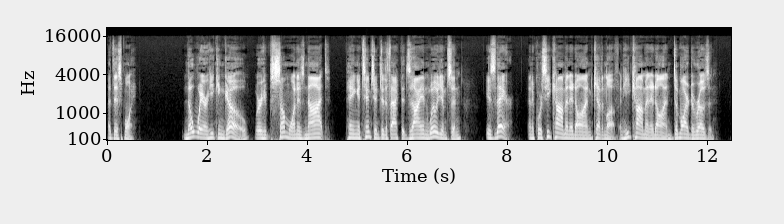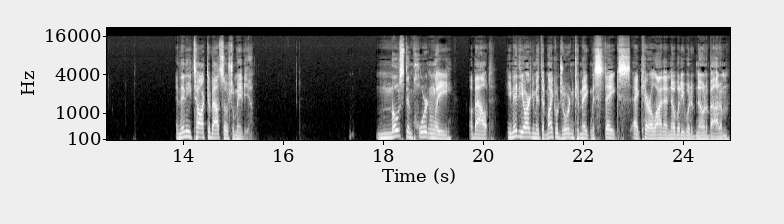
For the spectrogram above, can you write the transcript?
at this point. Nowhere he can go where he, someone is not paying attention to the fact that Zion Williamson is there. And of course, he commented on Kevin Love and he commented on DeMar DeRozan. And then he talked about social media. Most importantly, about he made the argument that Michael Jordan could make mistakes at Carolina and nobody would have known about them.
